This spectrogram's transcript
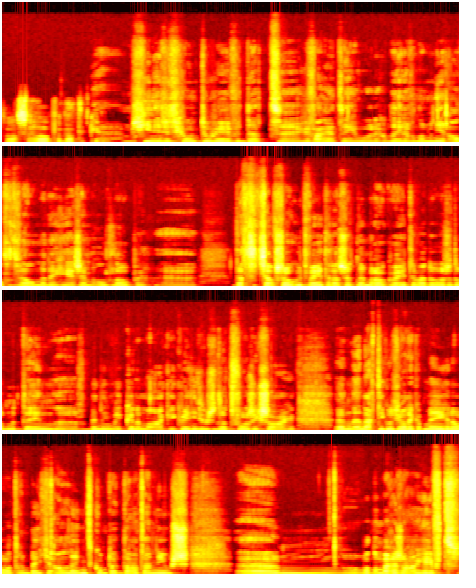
zoals ze hopen dat te kunnen. misschien is het gewoon toegeven dat uh, gevangenen tegenwoordig op de een of andere manier altijd wel met een gsm rondlopen. Uh, dat ze het zelf zo goed weten dat ze het nummer ook weten, waardoor ze er meteen verbinding mee kunnen maken. Ik weet niet hoe ze dat voor zich zagen. En een artikeltje wat ik heb meegenomen wat er een beetje aan lengt, komt uit Data Nieuws. Um, wat nog maar eens aangeeft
